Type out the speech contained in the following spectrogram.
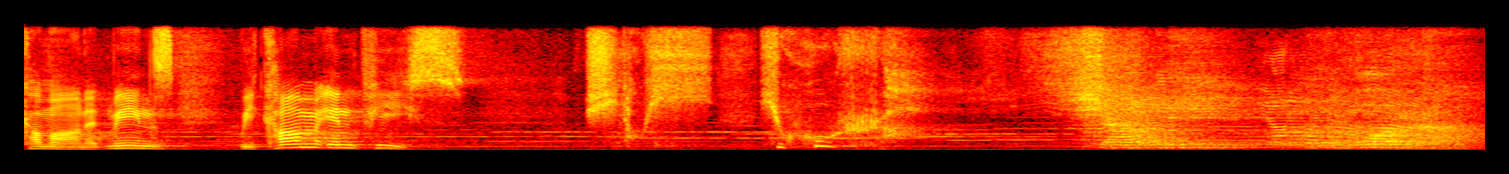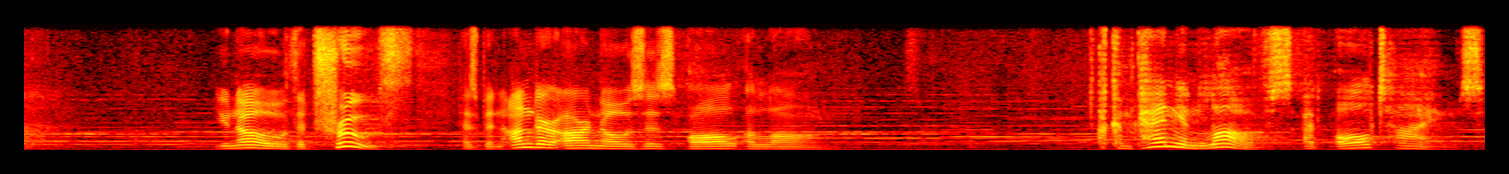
Come on, it means we come in peace. Shinawi Yuhura. You know, the truth has been under our noses all along. A companion loves at all times.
